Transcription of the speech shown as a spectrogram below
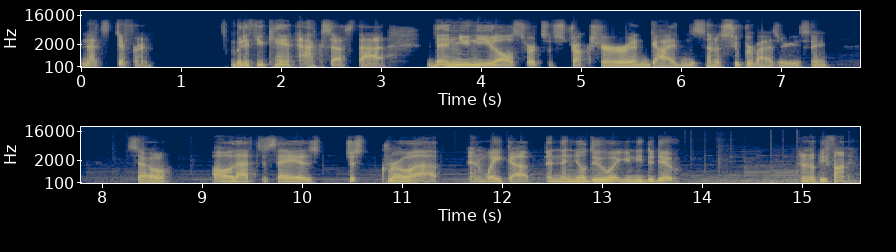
And that's different. But if you can't access that, then you need all sorts of structure and guidance and a supervisor, you see. So, all that to say is just grow up and wake up, and then you'll do what you need to do, and it'll be fine.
